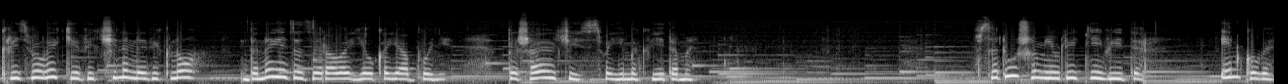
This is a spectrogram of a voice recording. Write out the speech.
Крізь велике відчинене вікно до неї зазирала гілка яблуні, пишаючись своїми квітами. В саду шумів літній вітер, інколи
